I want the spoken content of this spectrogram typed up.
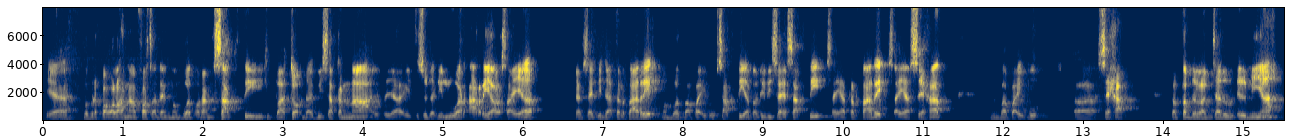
Ya, beberapa olah nafas ada yang membuat orang sakti, dibacok nggak bisa kena gitu ya. Itu sudah di luar areal saya dan saya tidak tertarik membuat Bapak Ibu sakti atau diri saya sakti, saya tertarik, saya sehat dan Bapak Ibu uh, sehat. Tetap dalam jalur ilmiah,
